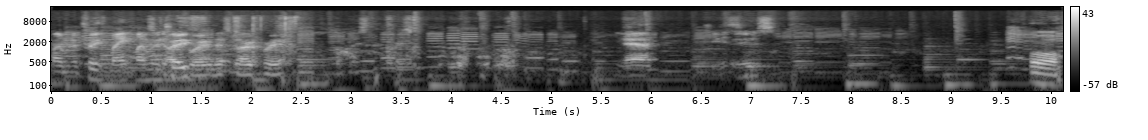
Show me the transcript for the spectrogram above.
Moment of truth, mate. Moment Let's of go truth. for it. Let's go for it. Oh, it's not crisp. Yeah, it is. Oh.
